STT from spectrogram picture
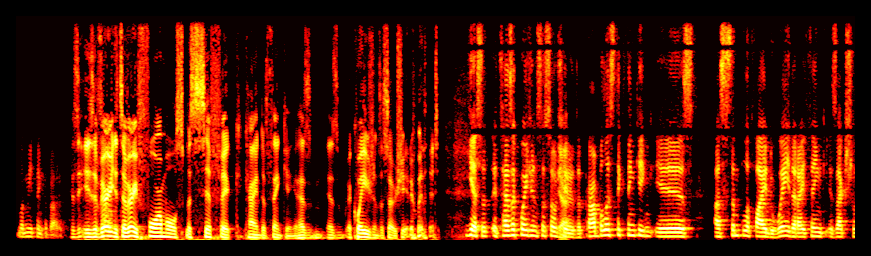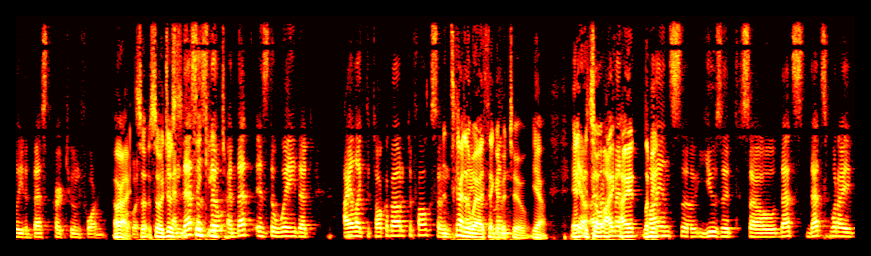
let me think about it. Because it is a very, it's a very formal, specific kind of thinking. It has has equations associated with it. Yes, it, it has equations associated. Yeah. The probabilistic thinking is a simplified way that I think is actually the best cartoon form. All right, so- so just and that is the and that is the way that I like to talk about it to folks. And It's kind of the way I think of it too. Yeah, and, Yeah, and so I, recommend I, let me. clients uh, use it. So that's that's what I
